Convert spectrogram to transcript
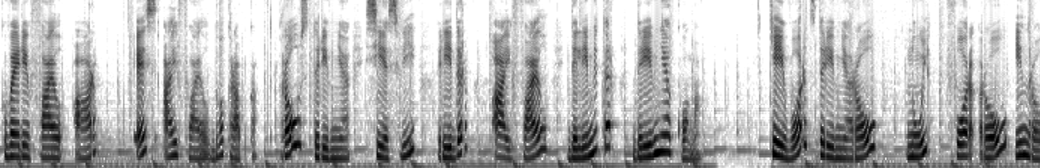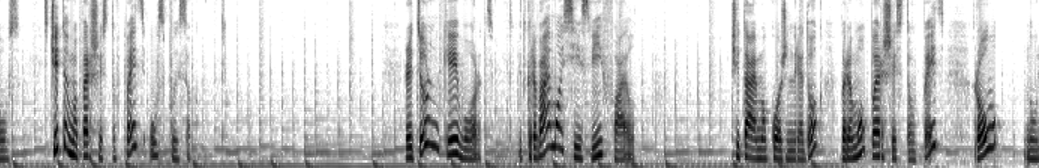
query file r si файл двокрапка. Rows дорівнює CSV, reader, i файл, delimiter дорівнює кома. Keywords дорівнює row 0 for row in rows. Зчитуємо перший стовпець у список. Return keywords. Відкриваємо CSV файл. Читаємо кожен рядок, беремо перший стовпець row 0.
